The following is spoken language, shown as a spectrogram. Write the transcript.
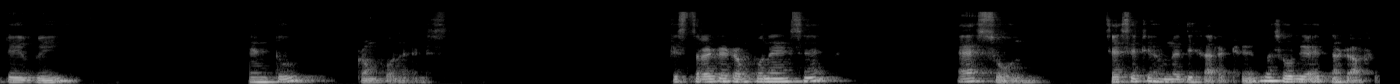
dB into components. किस तरह के कंपोनेंट्स हैं? एस सोन जैसे कि हमने दिखा रखे हैं, बस हो गया इतना काफ़ी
